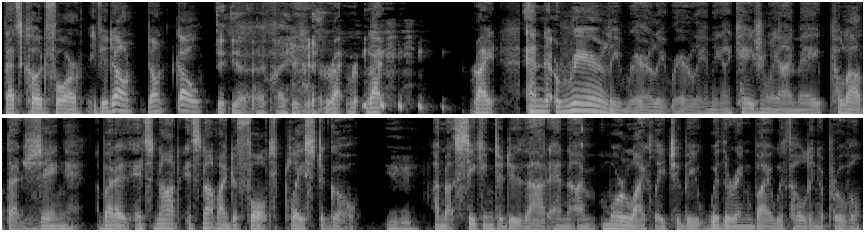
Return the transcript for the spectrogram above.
That's code for if you don't, don't go. Yeah, I, I hear you. right, right. right? And rarely, rarely, rarely. I mean, occasionally I may pull out that zing, but it's not it's not my default place to go. Mm-hmm. I'm not seeking to do that, and I'm more likely to be withering by withholding approval.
